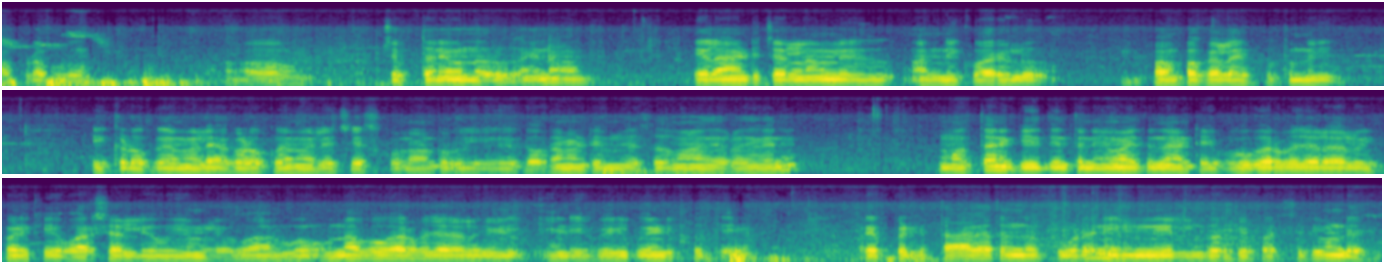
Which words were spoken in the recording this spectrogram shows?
అప్పుడప్పుడు చెప్తూనే ఉన్నారు. అయినా ఎలాంటి చలనం లేదు. అన్ని క్వారీలు పంపకాలు అయిపోతున్నాయి. ఇక్కడ ఒక ఎమ్మెల్యే అక్కడ ఒక ఎమ్మెల్యే చేసుకుంటూ ఈ గవర్నమెంట్ ఏం చేస్తుందో మనకు తెలియదు కానీ మొత్తానికి దీంతో ఏమవుతుందంటే భూగర్భ జలాలు ఇప్పటికీ వర్షాలు లేవు ఏం లేవు. ఉన్న భూగర్భ జలాలు ఎండి ఎండి ఎండిపోతే రేపటికి తాగతందుకు కూడా నీళ్ళు నీళ్ళు దొరికే పరిస్థితి ఉండేది.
